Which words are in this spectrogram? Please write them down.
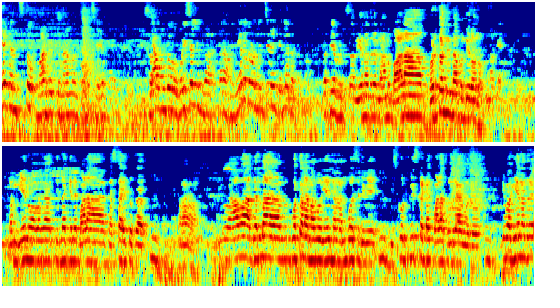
ಹೇಗೆ ಅನಿಸ್ತು ಮಾಡಬೇಕು ನಾನು ಅಂತ ಅನಿಸಿ? ಯಾವ ಒಂದು ವಯಸ್ಸಲ್ಲಿ ನಿಮ್ಗೆ ಆ ಥರ ಏನಾದರೂ ಒಂದು ಇನ್ಸಿಡೆಂಟ್ ಇಲ್ಲದ ಪ್ರತಿಯೊಬ್ಬರು ಸರ್ ಏನಂದ್ರೆ ನಾನು ಭಾಳ ಬಡತನದಿಂದ ಬಂದಿರೋನು. ಓಕೆ ನಮ್ಗೇನು ಅವಾಗ ತಿನ್ನೋಕ್ಕೆ ಭಾಳ ಕಷ್ಟ ಆಯಿತು ಸರ್ ಹಾಂ. ಆವ ಅದೆಲ್ಲ ಗೊತ್ತಲ್ಲ ನಾವು ಏನು ಅನುಭವಿಸಿದೀವಿ. ಸ್ಕೂಲ್ ಫೀಸ್ ಕಟ್ಟಕ್ಕೆ ಭಾಳ ತೊಂದರೆ ಆಗೋದು. ಇವಾಗ ಏನಂದ್ರೆ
